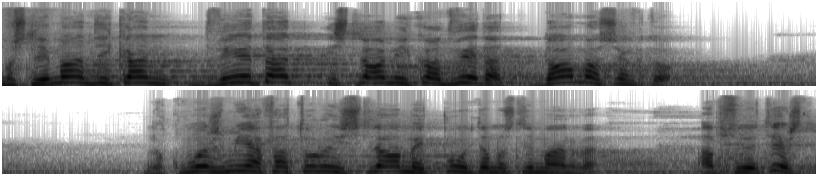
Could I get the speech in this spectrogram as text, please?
Muslimant i kanë t'vetat, islami i ka t'vetat, da mos i këto. Nuk mundesh me ia faturu islamit punët e muslimanëve. Absolutisht.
